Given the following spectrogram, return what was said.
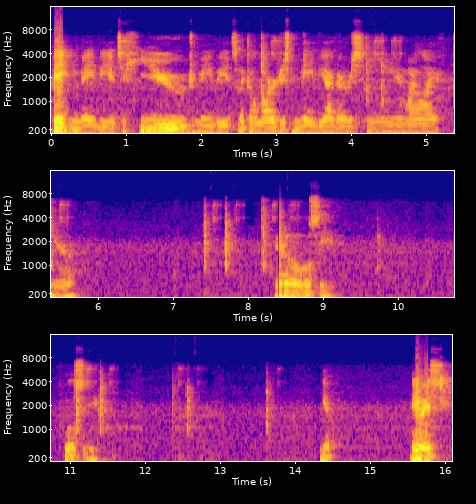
big maybe. It's a huge maybe. It's like the largest maybe I've ever seen in my life, you know? It'll, we'll see. We'll see. Yep. Anyways,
